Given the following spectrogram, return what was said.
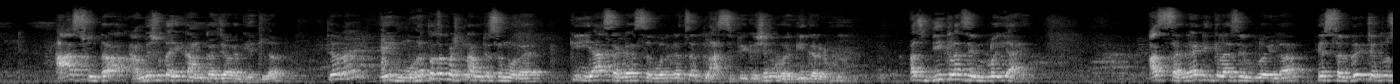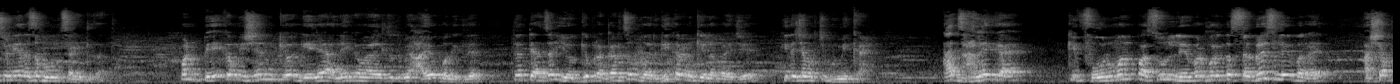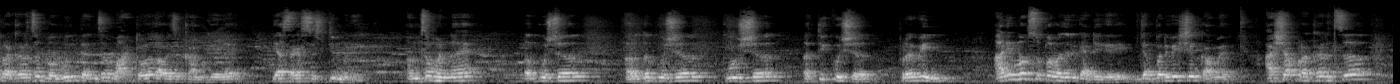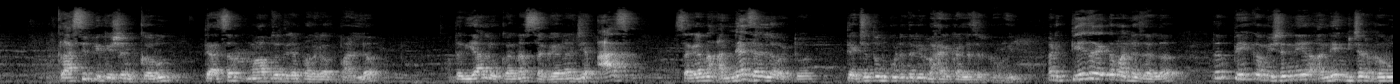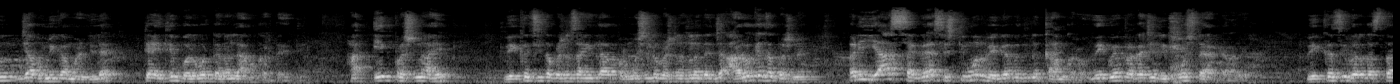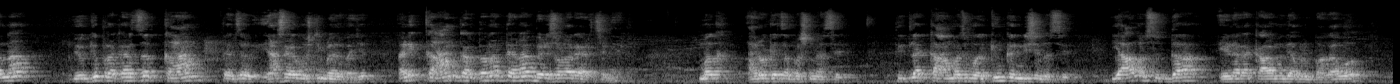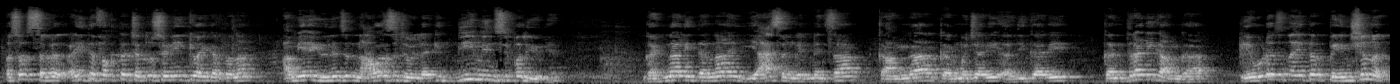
आज सुद्धा आम्ही सुद्धा हे कामकाज जेव्हा घेतलं तेव्हा एक महत्त्वाचा प्रश्न आमच्यासमोर आहे की या सगळ्या संवर्गाचं क्लासिफिकेशन वर्गीकरण होईल. आज डी क्लास एम्प्लॉई आहे. आज सगळ्या डी क्लास एम्प्लॉईला हे सगळे चतुश्रेणी आहेत असं म्हणून सांगितलं जातं. पण पे कमिशन किंवा गेल्या अनेक वेळा जर तुम्ही आयोग बघितले तर त्याचं योग्य प्रकारचं वर्गीकरण केलं पाहिजे की त्याच्यामागची भूमिका आहे. आज झालंय काय? की फोरमनपासून लेबर पर्यंत सगळेच लेबर आहेत अशा प्रकारचं बघून त्यांचं वाटोळं लावायचं काम केलंय या सगळ्या सिस्टीममध्ये आमचं म्हणणं आहे अकुशल अर्धकुशल कुशल अतिकुशल प्रवीण आणि मग सुपरवायझरी कॅटेगरी ज्या पर्यवेक्षक काम आहे अशा प्रकारचं क्लासिफिकेशन करून त्याचं माप जर त्याच्या पदरात पाडलं. तर या लोकांना सगळ्यांना जे आज सगळ्यांना अन्याय झालेला वाटतो त्याच्यातून कुठेतरी बाहेर काढल्यासारखं होईल. आणि ते जर एकदा मान्य झालं तर पे कमिशनने अनेक विचार करून ज्या भूमिका मांडलेल्या आहेत त्या इथे बरोबर त्यांना लागू करता येते हा एक प्रश्न आहे. वेकन्सीचा प्रश्न सांगितला प्रमोशनचा प्रश्न असला त्यांच्या आरोग्याचा प्रश्न आहे. आणि या सगळ्या सिस्टीमवर वेगळ्या पद्धतीनं काम करावं. वेगवेगळ्या प्रकारचे रिपोर्ट्स तयार करावे. वेकन्सी भरत असताना योग्य प्रकारचं काम त्याचं ह्या सगळ्या गोष्टी मिळायला पाहिजेत. आणि काम करताना त्यांना भेडसवणाऱ्या अडचणी आहेत. मग आरोग्याचा प्रश्न असेल तिथल्या कामाचं वर्किंग कंडिशन असेल यावर सुद्धा येणाऱ्या काळामध्ये आपण बघावं. असं सगळं आणि इथे फक्त चतुश्रेणी किंवा हे करताना आम्ही या युनियनचं नाव असं ठेवलेलं आहे की दी म्युन्सिपल युनियन घटना लिहिताना या संघटनेचा कामगार कर्मचारी अधिकारी कंत्राटी कामगार एवढंच नाही तर पेन्शनर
